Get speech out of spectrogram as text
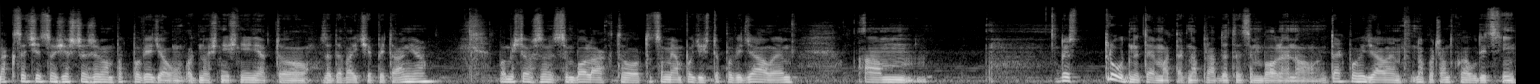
jak chcecie coś jeszcze, żebym podpowiedział odnośnie śnienia, to zadawajcie pytania, bo myślę że o symbolach, to, to co miałem powiedzieć, to powiedziałem. Um, to jest trudny temat tak naprawdę te symbole. No. I tak jak powiedziałem na początku audycji,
